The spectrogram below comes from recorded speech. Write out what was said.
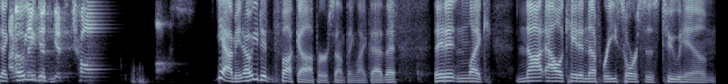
Like I don't OU think this didn't. gets chalked. Yeah, I mean, oh, you didn't fuck up or something like that. They they didn't like not allocate enough resources to him.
